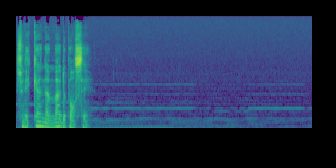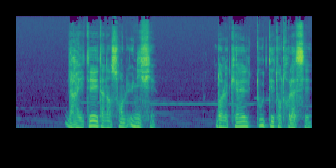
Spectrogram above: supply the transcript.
Ce n'est qu'un amas de pensées. La réalité est un ensemble unifié, dans lequel tout est entrelacé,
